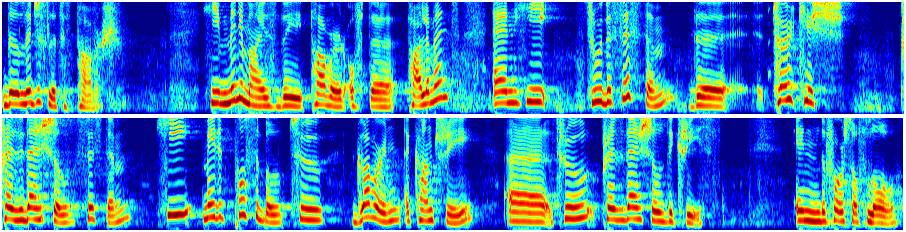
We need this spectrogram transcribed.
the legislative power. He minimized the power of the parliament and he, through the system, the Turkish presidential system, he made it possible to govern a country uh, through presidential decrees in the force of law.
